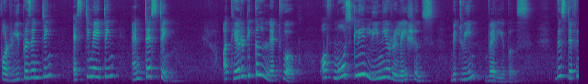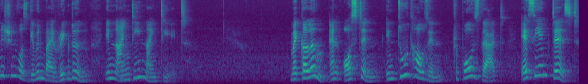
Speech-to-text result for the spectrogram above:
for representing, estimating and testing a theoretical network of mostly linear relations between variables. This definition was given by Rigdon in 1998. MacCallum and Austin in 2000 proposed that SEM test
